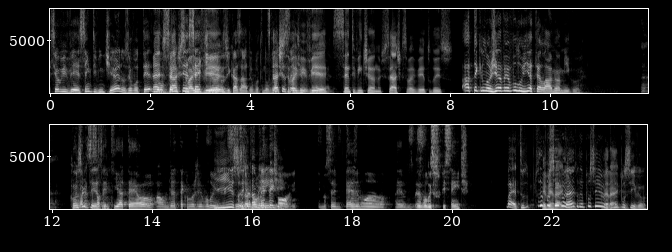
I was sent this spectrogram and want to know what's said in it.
se eu viver 120 anos, eu vou ter É, você acha que você vai 97 viver- anos de casado. Eu vou ter você 97 acha que você vai anos viver casado. 120 anos? Você acha que você vai ver tudo isso? A tecnologia vai evoluir até lá, meu amigo. Com Agora Você certeza. só tem que ir até o- aonde a tecnologia evoluiu. né? Isso, Se você exatamente. 99 e no centésimo ano ev- evolui o suficiente, Mas é tudo, tudo é, É possível, verdade. né? Tudo é possível, tudo é possível.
